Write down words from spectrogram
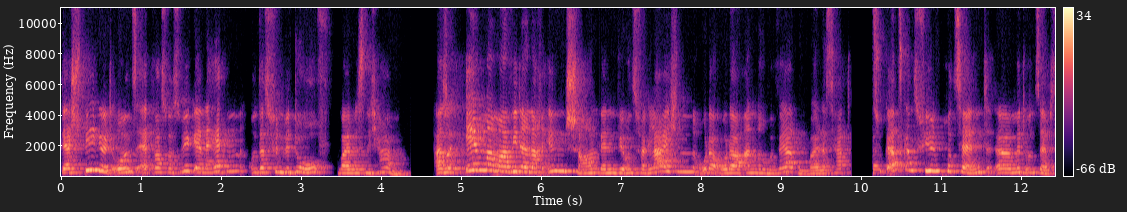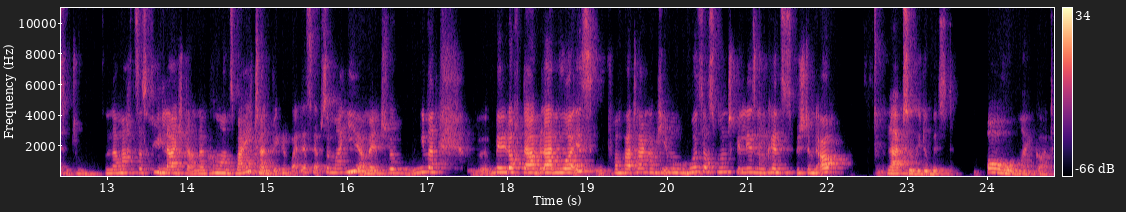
Der spiegelt uns etwas, was wir gerne hätten und das finden wir doof, weil wir es nicht haben. Also immer mal wieder nach innen schauen, wenn wir uns vergleichen oder, oder andere bewerten, weil das hat zu ganz, ganz vielen Prozent äh, mit uns selbst zu tun. Und dann macht es das viel leichter und dann können wir uns weiterentwickeln, weil deshalb sind wir hier, Mensch. Niemand will doch da bleiben, wo er ist. Vor ein paar Tagen habe ich immer einen Geburtstagswunsch gelesen, du kennst es bestimmt auch. Bleib so, wie du bist. Oh mein Gott.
